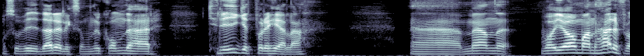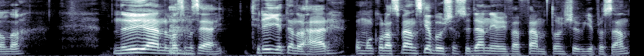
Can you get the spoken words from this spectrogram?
och så vidare liksom. Nu kom det här kriget på det hela. Eh, men vad gör man härifrån då? Nu är ju ändå, vad ska man säga, kriget är ändå här. Om man kollar svenska börsen så är den ungefär 15-20%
